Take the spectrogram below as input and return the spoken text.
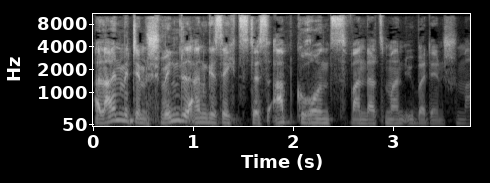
Allein mit dem Schwindel angesichts des Abgrunds wandert man über den schmalen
